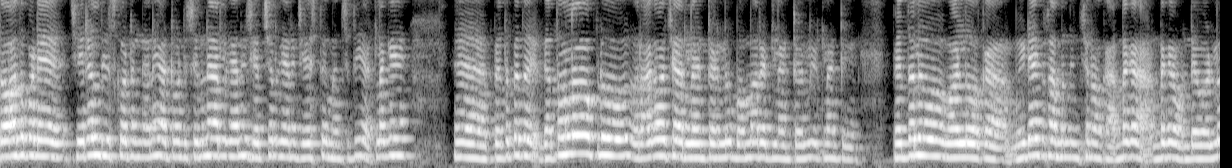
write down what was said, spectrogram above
దోహదపడే చర్యలు తీసుకోవటం కానీ అటువంటి సెమినార్లు కానీ చర్చలు కానీ చేస్తే మంచిది. అట్లాగే పెద్ద పెద్ద గతంలో ఇప్పుడు రాఘవాచార్య లాంటి వాళ్ళు బొమ్మారెడ్డి లాంటి వాళ్ళు ఇట్లాంటి పెద్దలు వాళ్ళు ఒక మీడియాకు సంబంధించిన ఒక అండగా అండగా ఉండేవాళ్ళు.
